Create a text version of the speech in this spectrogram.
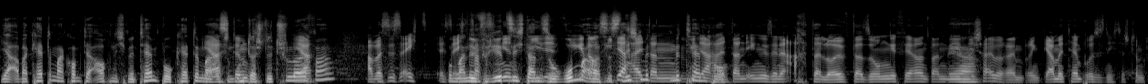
Ja, aber Kettemar kommt ja auch nicht mit Tempo. Kettemar Ja, ist ein stimmt. guter Schlittschuhläufer. Aber es ist echt. Es ist Und manövriert sich dann so rum, genau, aber es ist nicht halt mit- dann, mit Tempo. halt dann irgendwie seine Achter läuft, da so ungefähr und dann die, Ja. die Scheibe reinbringt. Ja, mit Tempo ist es nicht, das stimmt.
